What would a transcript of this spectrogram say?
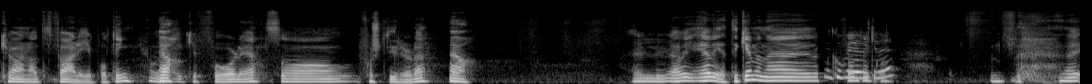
kverna ferdig på ting. Og hvis Ja. jeg ikke får det, så forstyrrer det. ja. Jeg, jeg, vet- ikke, men jeg Hvorfor gjør du ikke det? Nei,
